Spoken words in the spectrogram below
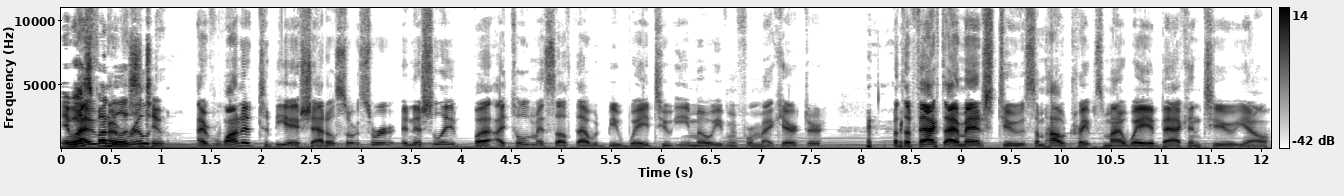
It was I- fun to I listen really- to. I wanted to be a shadow sorcerer initially, but I told myself that would be way too emo even for my character. But the fact I managed to somehow traipse my way back into, you know,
